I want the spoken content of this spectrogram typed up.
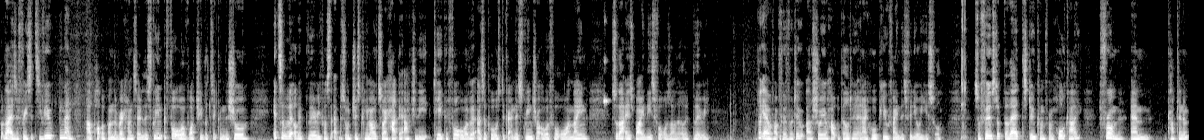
but that is a 360 view, and then I'll pop up on the right hand side of the screen a photo of what she looks like in the show. It's a little bit blurry because the episode just came out, so I had to actually take a photo of it as opposed to getting a screenshot or a photo online, so that is why these photos are a little bit blurry. But yeah, without further ado, I'll show you how to build her, and I hope you find this video useful. So first up, the leads do come from Hawkeye, from um, Captain,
